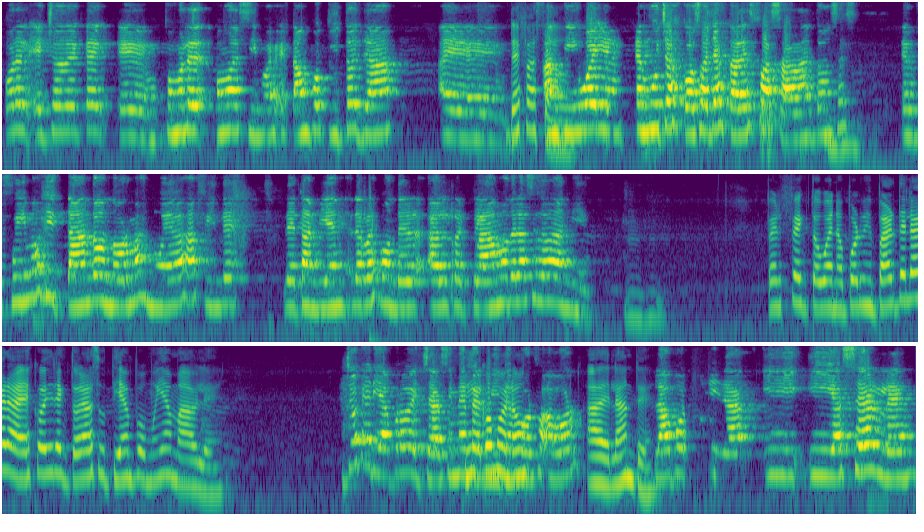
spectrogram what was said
por el hecho de que, eh, como, le, como decimos, está un poquito ya eh, antigua y en, muchas cosas ya está desfasada. Entonces, fuimos dictando normas nuevas a fin de, de, también de responder al reclamo de la ciudadanía. Perfecto, bueno, por mi parte le agradezco, directora, su tiempo, muy amable. Yo quería aprovechar, si me permite, por favor, adelante, la oportunidad y, y hacerle,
